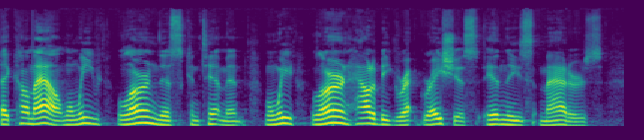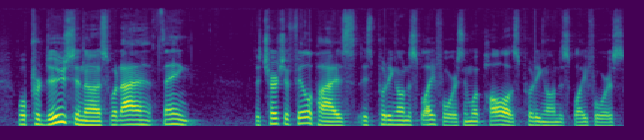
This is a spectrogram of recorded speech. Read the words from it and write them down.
that come out when we learn this contentment, when we learn how to be gra- gracious in these matters, will produce in us what I think the church of Philippi is, is putting on display for us and what Paul is putting on display for us.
